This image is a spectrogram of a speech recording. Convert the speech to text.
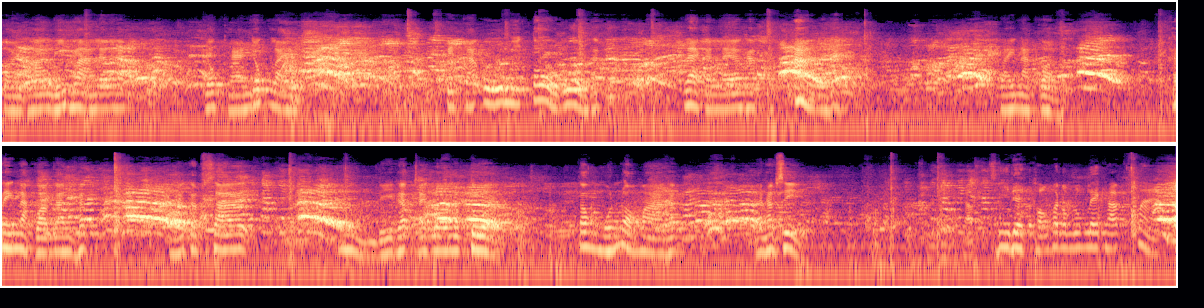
ต่อยพลางหนีพลางแล้วนะครับยกแขนยกไหล่ปิดตาอูมีโต้ด้วยครับแลกกันแล้วครับอ้าวใครหนักกว่าใครหนักกว่ากันครับขวากับซ้ายดีครับใช้กลองลำตัว ต้องหมุนออกมาครับอันทับซี่ครับทีเด็ดของพนมลุงเล็กครับหมล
